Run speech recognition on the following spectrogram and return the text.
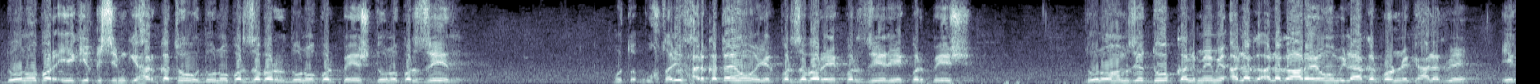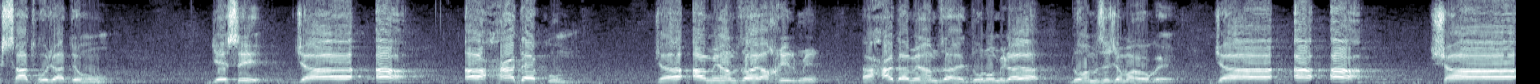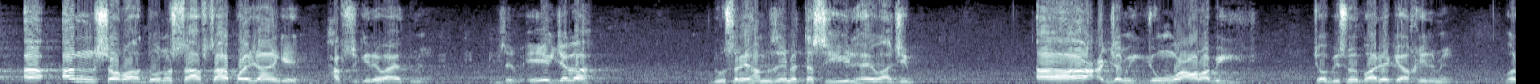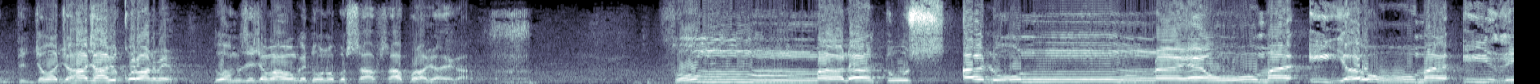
دونوں پر ایک ہی قسم کی حرکت ہو۔ دونوں پر زبر، دونوں پر پیش، دونوں پر زیر۔ مختلف حرکتیں ہوں، ایک پر زبر، ایک پر زیر، ایک پر پیش۔ دونوں حمزے دو کلمے میں الگ الگ آ رہے ہوں، ملا کر پڑھنے کی حالت میں ایک ساتھ ہو جاتے ہوں۔ جیسے جا احدکم۔ جا میں حمزہ ہے آخر میں احدہ میں حمزہ ہے۔ دونوں ملایا، دو حمزے جمع ہو گئے۔ جا شا ان دونوں صاف صاف پڑھے جائیں گے حفظ کی روایت میں۔ صرف ایک جگہ دوسرے حمزے میں تسہیل ہے واجب۔ اعجمی و عربی، چوبیسویں پارے کے آخر میں۔ اور جہاں جہاں جہاں بھی قرآن میں دو حمزے جمع ہوں گے، دونوں کو صاف صاف پڑھا جائے گا۔ ثم لتسألن يومئذ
